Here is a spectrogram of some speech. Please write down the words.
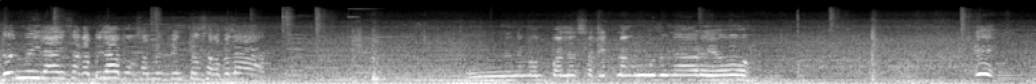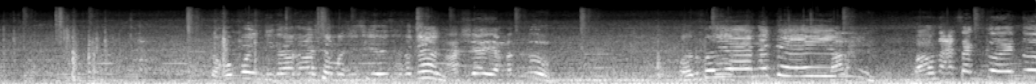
doon mo ilahin sa kabila, buksan mo yung pinto sa kabila. Ano na naman pala sakit ng ulo na rin, oh. Sige. Naku po, hindi kakasya, masisira sa sakyan. kasya, yangat ko. Ano ba yan, ate? Baka nasag ko ito.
